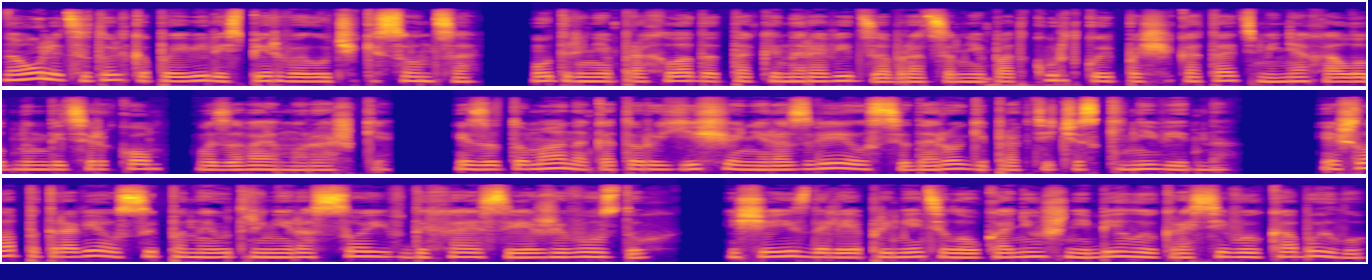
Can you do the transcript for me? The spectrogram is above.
На улице только появились первые лучики солнца. Утренняя прохлада так и норовит забраться мне под куртку и пощекотать меня холодным ветерком, вызывая мурашки. Из-за тумана, который еще не развеялся, дороги практически не видно. Я шла по траве, усыпанной утренней росой, вдыхая свежий воздух. Еще издали я приметила у конюшни белую красивую кобылу,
